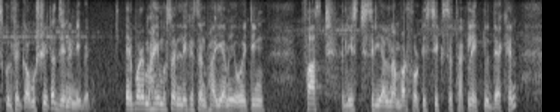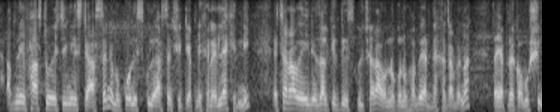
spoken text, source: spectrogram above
স্কুল থেকে অবশ্যই এটা জেনে নেবেন। এরপরে মাহিম হোসেন লিখেছেন, ভাই, আমি waiting first list serial number forty সিক্সে থাকলে একটু দেখেন। আপনি ফার্স্ট ওয়েটিং লিস্টে আসেন এবং কোন স্কুলে আসেন সেটি আপনি এখানে লেখেননি। এছাড়াও এই রেজাল্ট কিন্তু স্কুল ছাড়া অন্য কোনোভাবে আর দেখা যাবে না। তাই আপনাকে অবশ্যই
